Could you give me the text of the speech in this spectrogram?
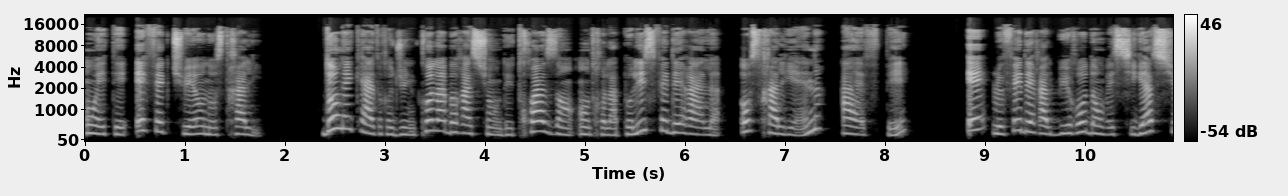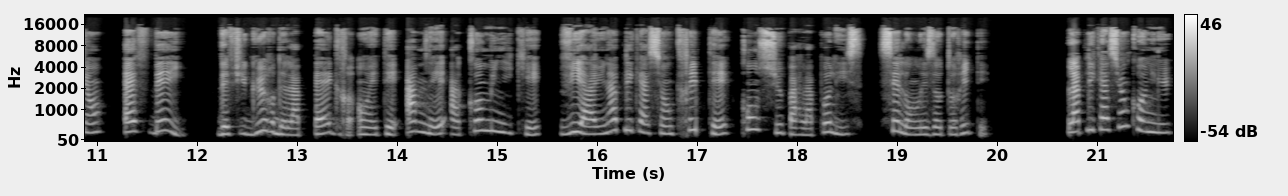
ont été effectuées en Australie. Dans le cadre d'une collaboration de trois ans entre la police fédérale australienne, AFP, et le Fédéral Bureau d'investigation, FBI. Des figures de la pègre ont été amenées à communiquer via une application cryptée conçue par la police selon les autorités. L'application connue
